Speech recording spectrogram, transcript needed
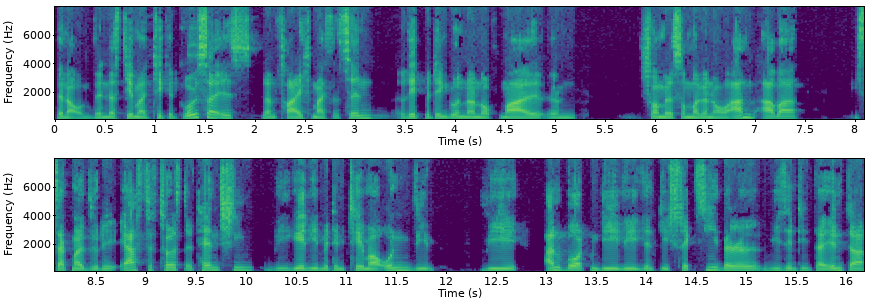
genau, wenn das Thema Ticket größer ist, dann fahre ich meistens hin, red mit den Gründern nochmal, ähm, schauen wir das nochmal genauer an. Aber ich sag mal, so die erste First Attention, wie gehen die mit dem Thema um, wie, wie antworten die, wie sind die flexibel, wie sind die dahinter,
